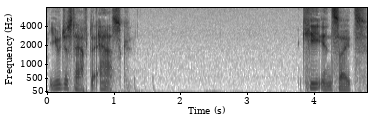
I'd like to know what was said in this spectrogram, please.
You just have to ask. Key insights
